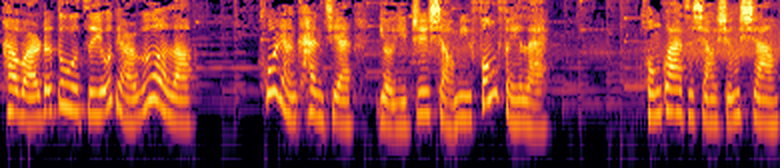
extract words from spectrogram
他玩的肚子有点饿了，忽然看见有一只小蜜蜂飞来。红褂子小熊想：“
